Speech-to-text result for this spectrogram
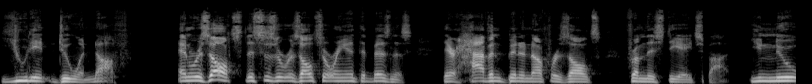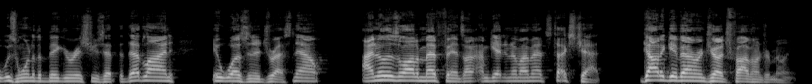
You didn't do enough. And results, this is a results oriented business. There haven't been enough results from this DH spot. You knew it was one of the bigger issues at the deadline. It wasn't addressed. Now, I know there's a lot of Met fans. I'm getting into my Mets text chat. Got to give Aaron Judge 500 million.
